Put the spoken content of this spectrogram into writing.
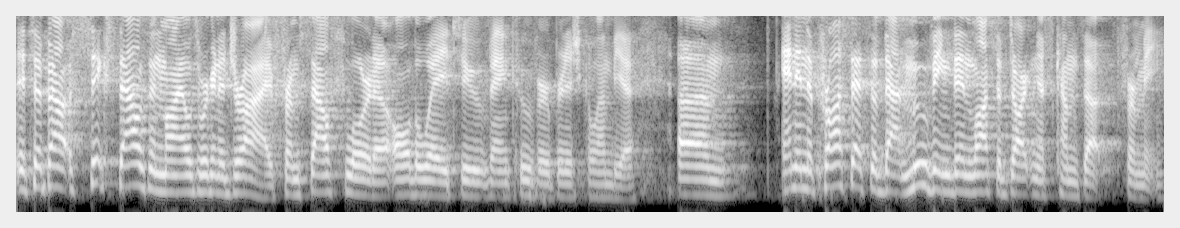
it's about 6,000 miles we're going to drive from South Florida all the way to Vancouver, British Columbia. Um, and in the process of that moving, then lots of darkness comes up for me.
